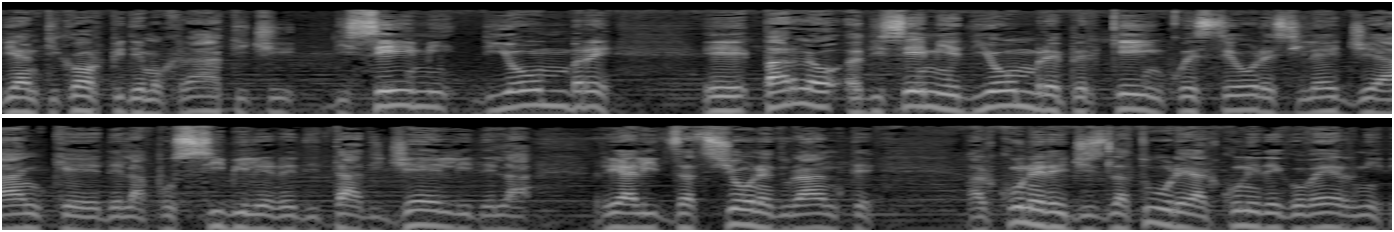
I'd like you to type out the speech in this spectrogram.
di anticorpi democratici, di semi, di ombre. E parlo eh, di semi e di ombre perché in queste ore si legge anche della possibile eredità di Gelli, della realizzazione durante alcune legislature, alcuni dei governi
